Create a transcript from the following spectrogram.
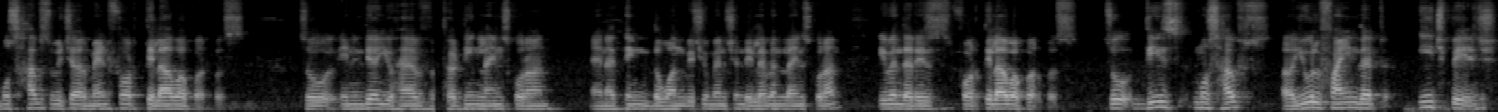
mushafs which are meant for tilawa purpose. So in India you have 13 lines Quran and I think the one which you mentioned 11 lines Quran even that is for tilawa purpose. So these mushafs uh, you will find that each page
